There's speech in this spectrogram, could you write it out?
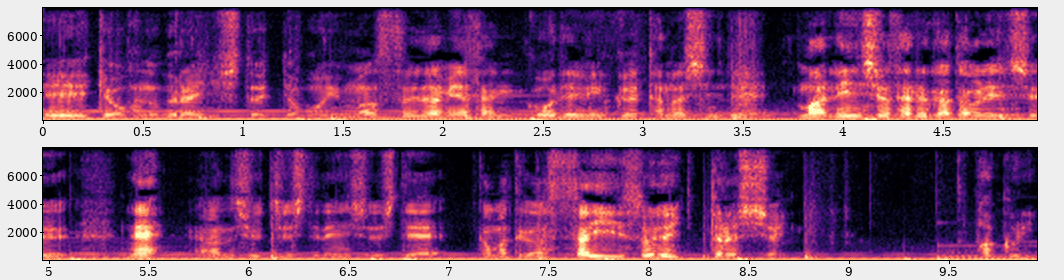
えー、今日はこのぐらいにしたいと思います。それでは皆さんゴールデンウィーク楽しんで、まあ練習される方は練習、ね、あの集中して練習して頑張ってください。それではいってらっしゃい。パクリ。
